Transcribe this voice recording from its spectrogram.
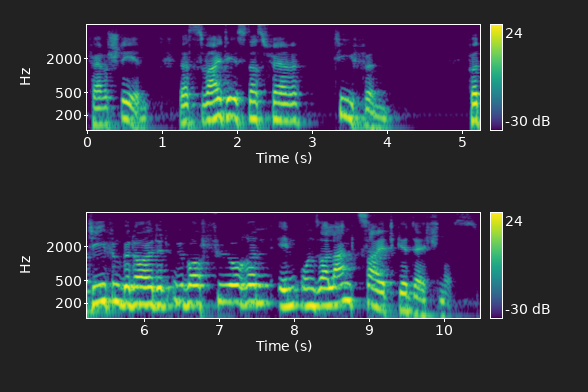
verstehen. Das zweite ist das Vertiefen. Vertiefen bedeutet überführen in unser Langzeitgedächtnis.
